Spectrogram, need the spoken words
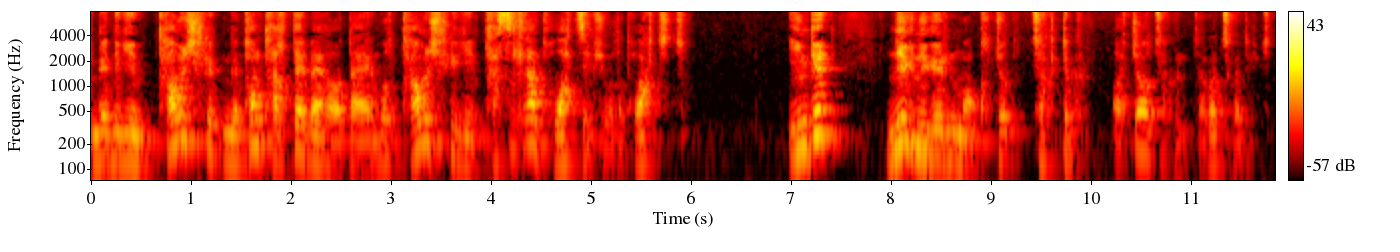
ингээд нэг юм таван ширхэг ингээд том тал дээр байгаа одоо арим бол таван ширхэг юм тасалгаанд хуваацсан юм шиг болоод хуваагчиж. Ингээд нэг нэгээр нь монголчууд цогтөг. Очоод цохин, цогоод цохоод явчих.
